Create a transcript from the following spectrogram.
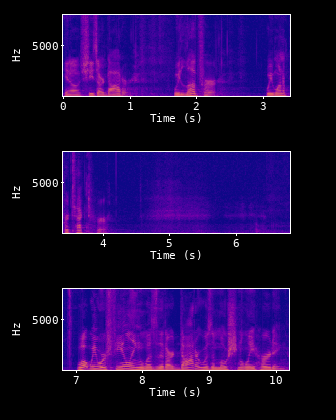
You know, she's our daughter. We love her. We want to protect her. What we were feeling was that our daughter was emotionally hurting.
